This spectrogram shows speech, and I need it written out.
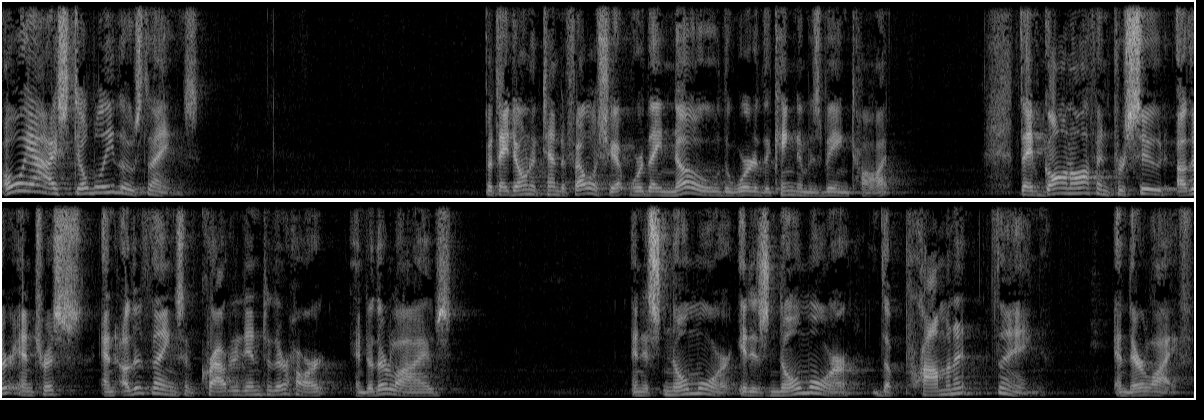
Oh, yeah, I still believe those things. But they don't attend a fellowship where they know the word of the kingdom is being taught. They've gone off and pursued other interests, and other things have crowded into their heart, into their lives. And it's no more, it is no more the prominent thing in their life.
